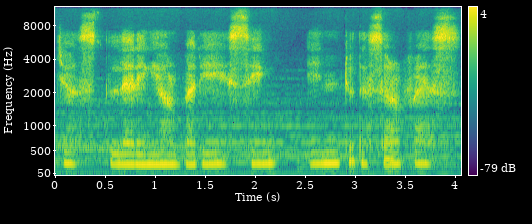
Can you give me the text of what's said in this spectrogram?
just letting your body sink into the surface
